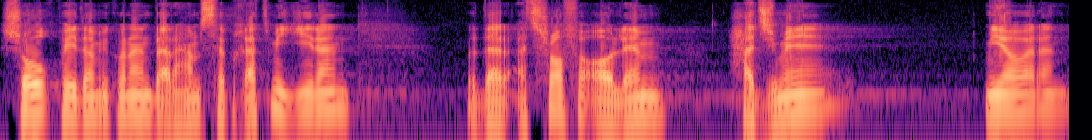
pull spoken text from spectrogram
شوق پیدا می‌کنن در هم سبقت می‌گیرند و در اطراف عالم حجمه میآورند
